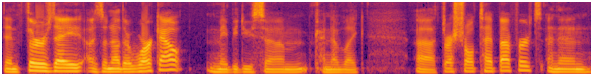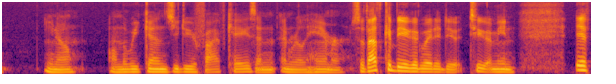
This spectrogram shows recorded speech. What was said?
Then Thursday is another workout. Maybe do some kind of like uh, threshold type efforts, and then you know on the weekends you do your 5Ks and, and really hammer. So that could be a good way to do it too. I mean, if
